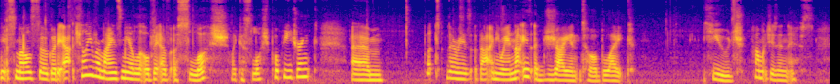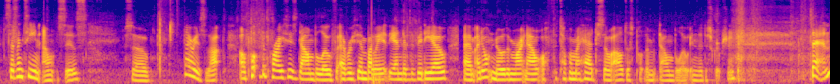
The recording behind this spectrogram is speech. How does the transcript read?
It smells so good. It actually reminds me a little bit of a slush, like a slush puppy drink. Um, but there is that anyway, and that is a giant tub, like huge. How much is in this? 17 ounces. So there is that. I'll put the prices down below for everything by the way at the end of the video. Um, I don't know them right now off the top of my head so I'll just put them down below in the description. Then,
